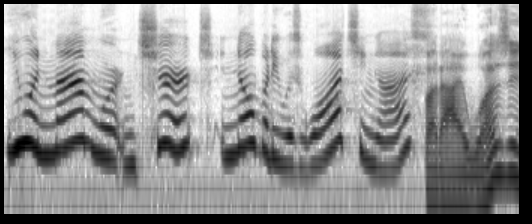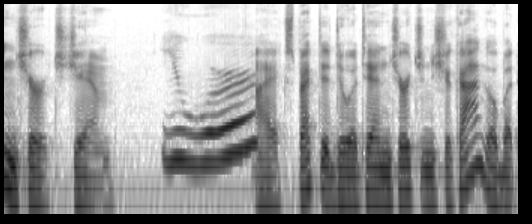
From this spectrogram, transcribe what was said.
You and Mom weren't in church, and nobody was watching us. But I was in church, Jim. You were? I expected to attend church in Chicago, but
